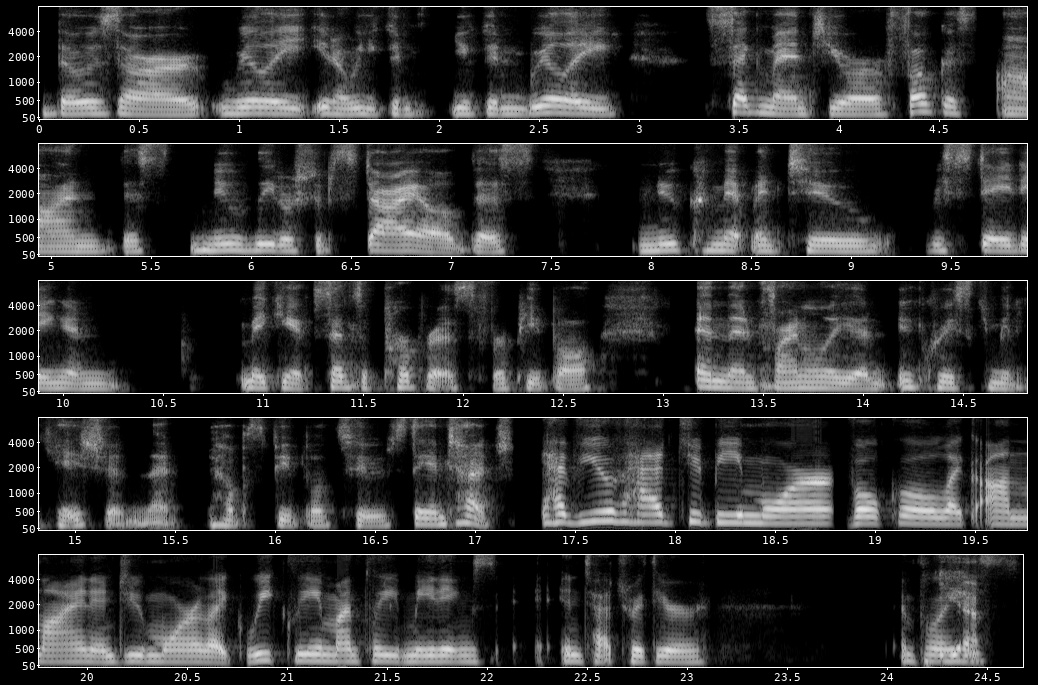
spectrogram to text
those are really, you know, you can you can really segment your focus on this new leadership style, this new commitment to restating and making a sense of purpose for people. And then finally, an increased communication that helps people to stay in touch. Have you had to be more vocal, like online, and do more like weekly, monthly meetings in touch with your employees? Yes,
